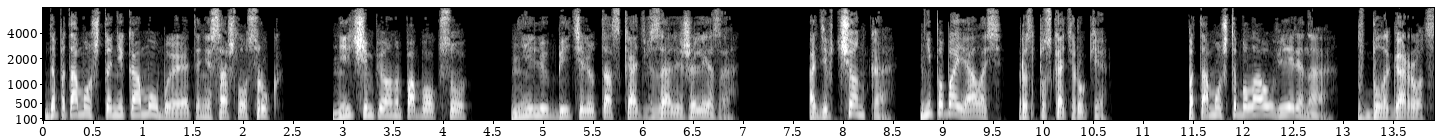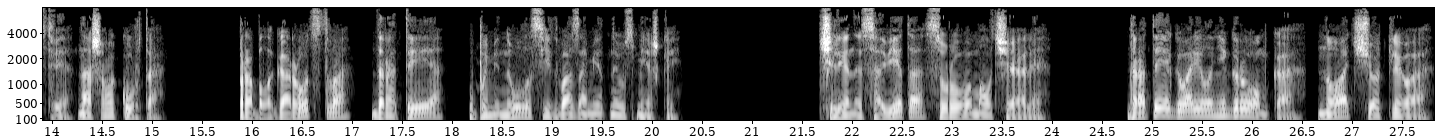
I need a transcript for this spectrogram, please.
Да потому что никому бы это не сошло с рук. Ни чемпиону по боксу, ни любителю таскать в зале железо. А девчонка не побоялась распускать руки, потому что была уверена в благородстве нашего Курта. Про благородство Доротея упомянула с едва заметной усмешкой. Члены совета сурово молчали. Доротея говорила негромко, но отчетливо.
